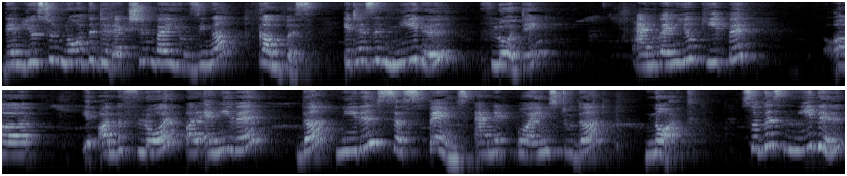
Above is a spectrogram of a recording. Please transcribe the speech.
they used to know the direction by using a compass. It has a needle floating and when you keep it uh, on the floor or anywhere, the needle suspends and it points to the north. So this needle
